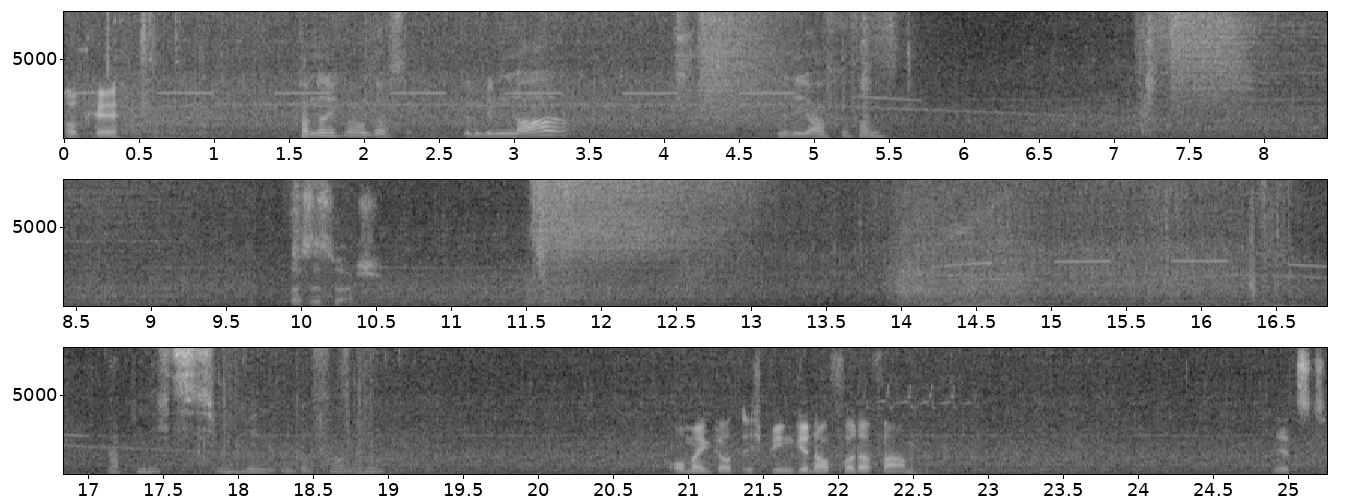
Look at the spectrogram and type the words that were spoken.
Okay. Komm da nicht mehr runter. Ich bin genau mit dich aufgefahren. Das ist wasch. Hab nichts zum Winken davon. Oder? Oh mein Gott, ich bin genau vor der Farm. Jetzt.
